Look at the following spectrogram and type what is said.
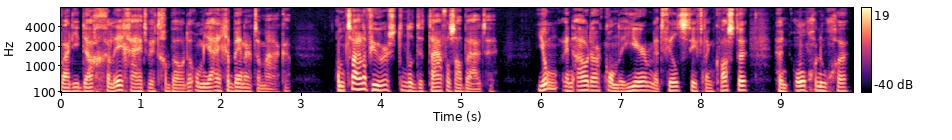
waar die dag gelegenheid werd geboden om je eigen banner te maken. Om 12 uur stonden de tafels al buiten. Jong en ouder konden hier met viltstift en kwasten hun ongenoegen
